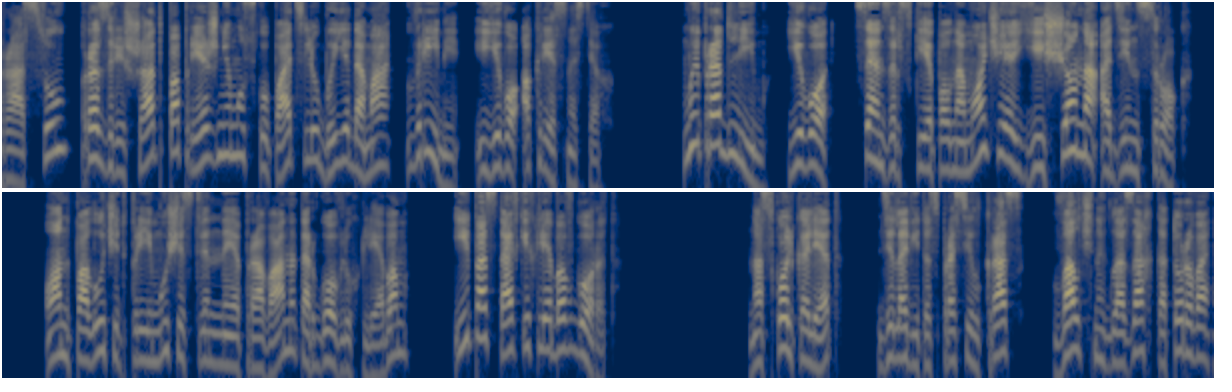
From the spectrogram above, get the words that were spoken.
Красу разрешат по-прежнему скупать любые дома в Риме и его окрестностях. Мы продлим его цензорские полномочия еще на один срок. Он получит преимущественные права на торговлю хлебом и поставки хлеба в город. «На сколько лет?» – деловито спросил Крас, в алчных глазах которого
